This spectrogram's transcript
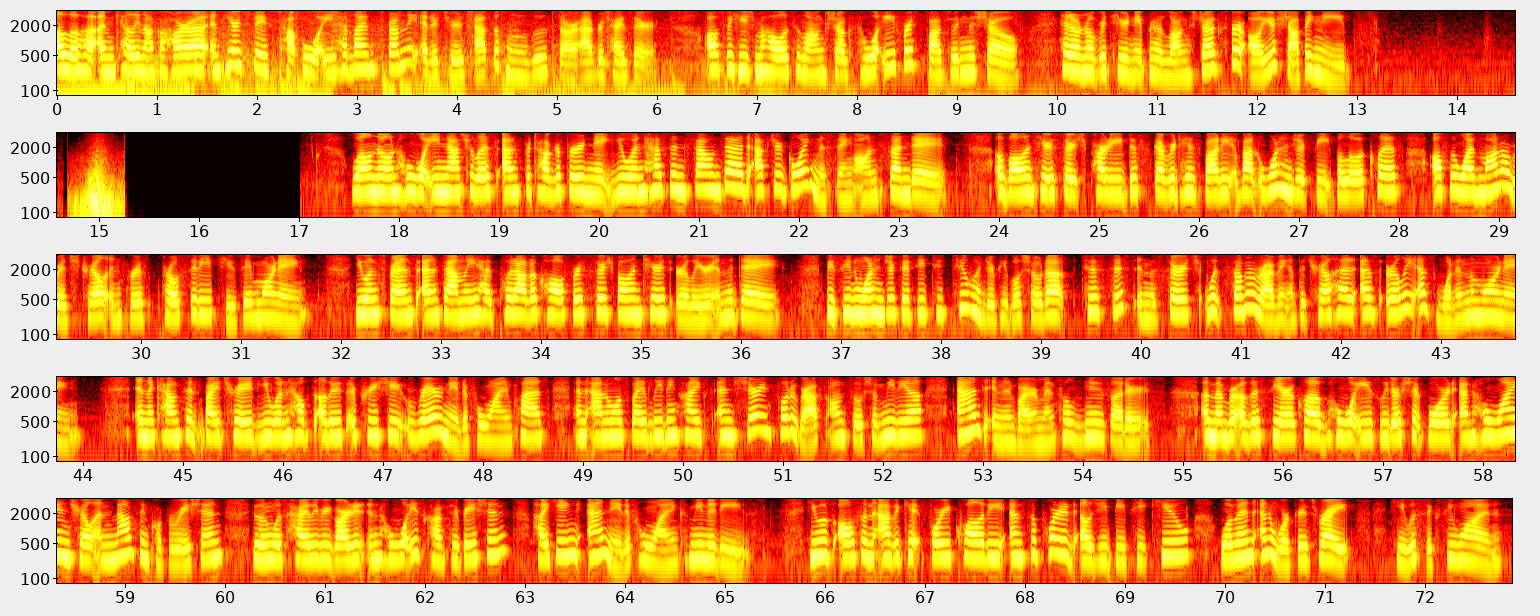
Aloha, I'm Kelly Nakahara, and here's today's top Hawaii headlines from the editors at the Honolulu Star Advertiser. Also, huge mahalo to Longs Drugs Hawaii for sponsoring the show. Head on over to your neighborhood Longs Drugs for all your shopping needs. Well-known Hawaii naturalist and photographer Nate Yuen has been found dead after going missing on Sunday. A volunteer search party discovered his body about 100 feet below a cliff off the Waimano Ridge Trail in Pearl City Tuesday morning. Yuen's friends and family had put out a call for search volunteers earlier in the day. Between 150 to 200 people showed up to assist in the search, with some arriving at the trailhead as early as 1 in the morning. An accountant by trade, Yuen helped others appreciate rare native Hawaiian plants and animals by leading hikes and sharing photographs on social media and in environmental newsletters. A member of the Sierra Club, Hawaii's leadership board, and Hawaiian Trail and Mountain Corporation, Yuen was highly regarded in Hawaii's conservation, hiking, and native Hawaiian communities. He was also an advocate for equality and supported LGBTQ, women, and workers' rights. He was 61.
